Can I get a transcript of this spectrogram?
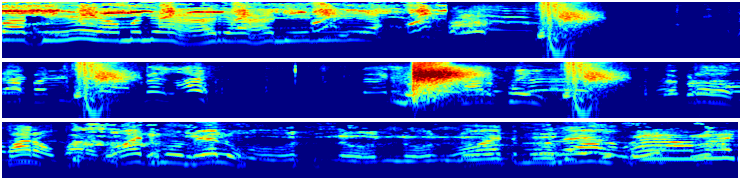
બાકી અમને હરે હરી થઈ. ફારો મેલું. નોટ લઈ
